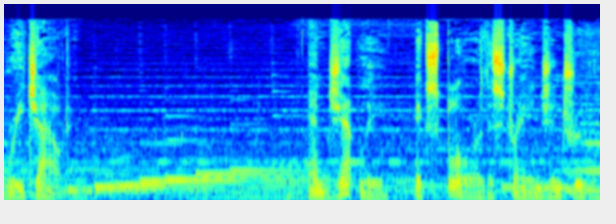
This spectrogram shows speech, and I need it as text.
reach out and gently explore the strange intruder.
